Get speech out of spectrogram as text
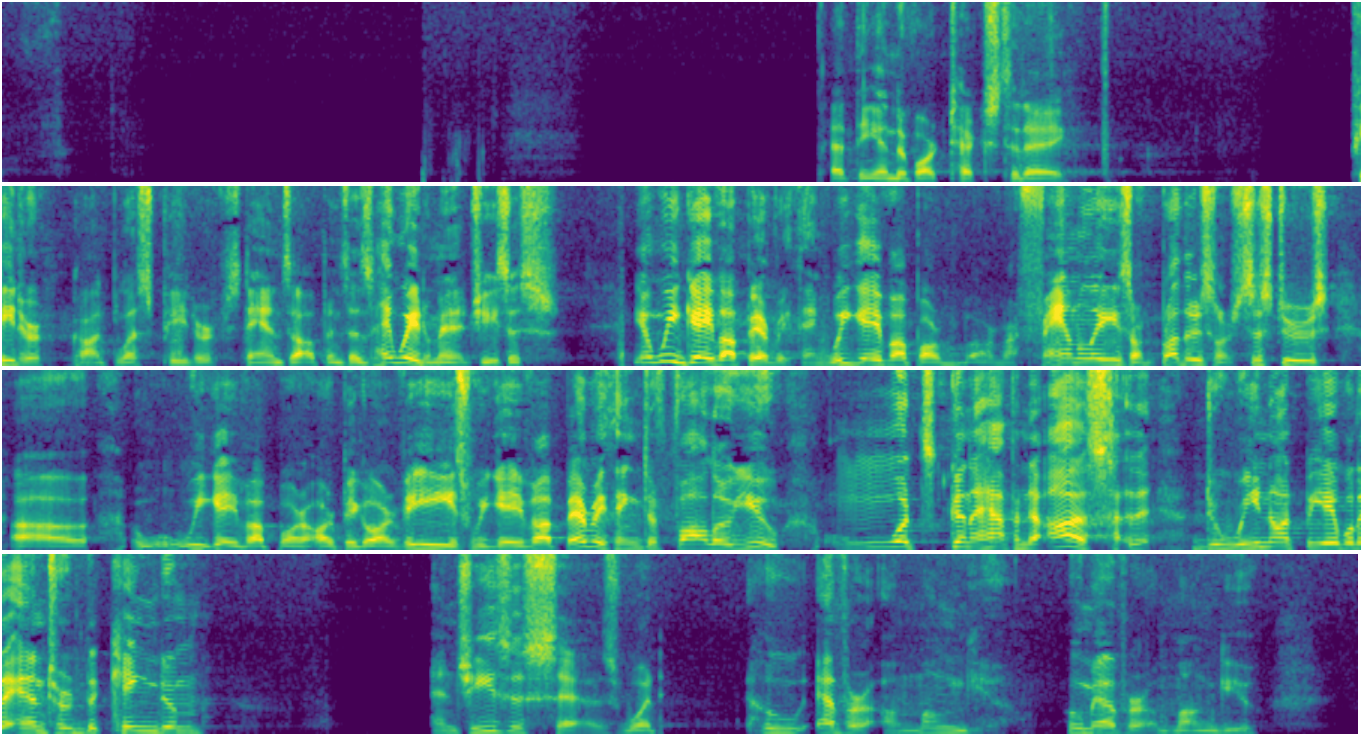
At the end of our text today, Peter, God bless Peter, stands up and says, Hey, wait a minute, Jesus. You know, we gave up everything. We gave up our, our families, our brothers, our sisters. Uh, we gave up our, our big RVs. We gave up everything to follow you. What's going to happen to us? Do we not be able to enter the kingdom? And Jesus says, "What, whoever among you, whomever among you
